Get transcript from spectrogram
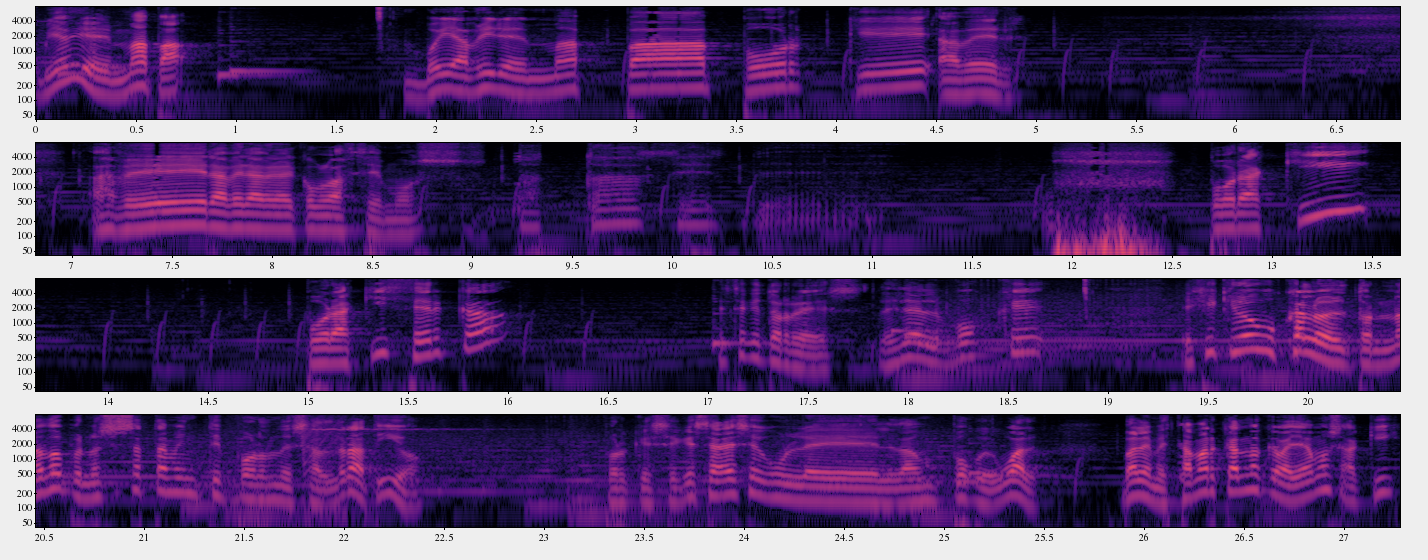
Voy a abrir el mapa Voy a abrir el mapa porque... A ver A ver, a ver, a ver cómo lo hacemos Por aquí Por aquí cerca. ¿Este qué torre es? La isla del bosque. Es que quiero buscarlo del tornado Pero no sé exactamente por dónde saldrá, tío. Porque sé que sale según le, da un poco igual. Vale, me está marcando que vayamos aquí.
